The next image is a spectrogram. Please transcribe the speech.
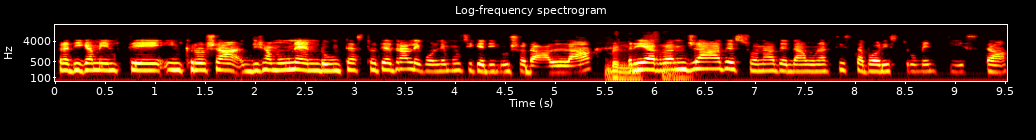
praticamente incrocia, diciamo, unendo un testo teatrale con le musiche di Lucio Dalla Bellissimo. riarrangiate e suonate da un artista polistrumentista.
